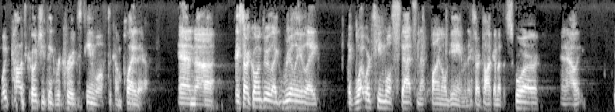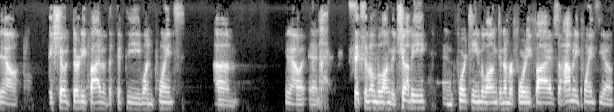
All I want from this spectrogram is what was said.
what college coach you think recruits Teen Wolf to come play there. And uh, they start going through like really like like what were Teen Wolf's stats in that final game, and they start talking about the score and how you know they showed 35 of the 51 points, um, you know, and six of them belong to Chubby, and 14 belong to number 45. So how many points, you know?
